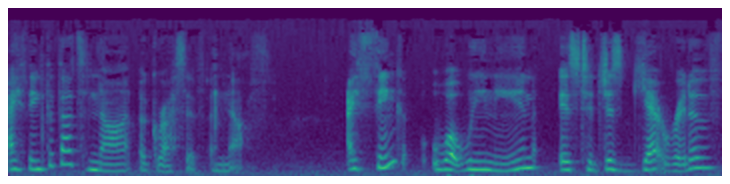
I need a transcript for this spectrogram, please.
I think that that's not aggressive enough. I think what we need is to just get rid of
